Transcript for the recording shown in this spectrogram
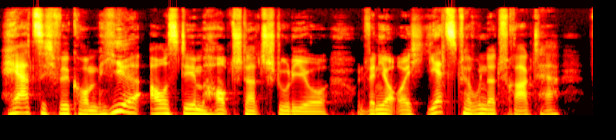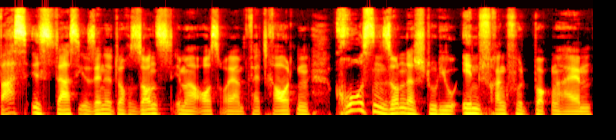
Herzlich willkommen hier aus dem Hauptstadtstudio. Und wenn ihr euch jetzt verwundert fragt, Herr, was ist das? Ihr sendet doch sonst immer aus eurem vertrauten großen Sonderstudio in Frankfurt-Bockenheim.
